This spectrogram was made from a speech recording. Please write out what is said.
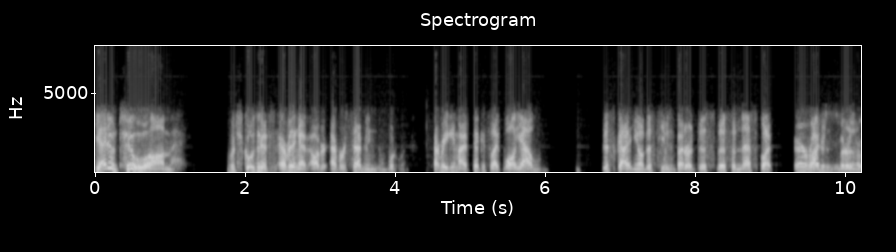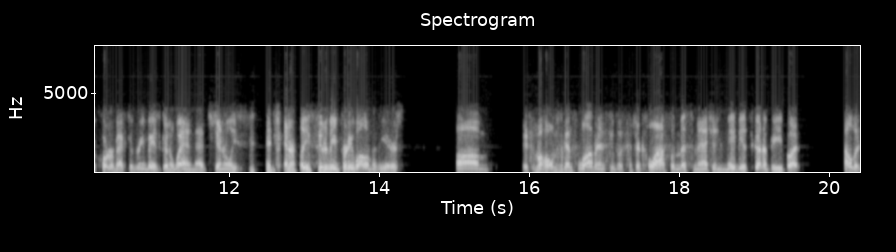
Yeah, I do too. Um, which goes against everything I've ever, ever said. I mean, every game I pick, it's like, well, yeah, this guy, you know, this team's better at this, this, and this, but Aaron Rodgers is better than their quarterback, so Green Bay is going to win. That's generally generally suited me pretty well over the years. Um, it's Mahomes against Love, and it seems like such a colossal mismatch, and maybe it's going to be, but hell, the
